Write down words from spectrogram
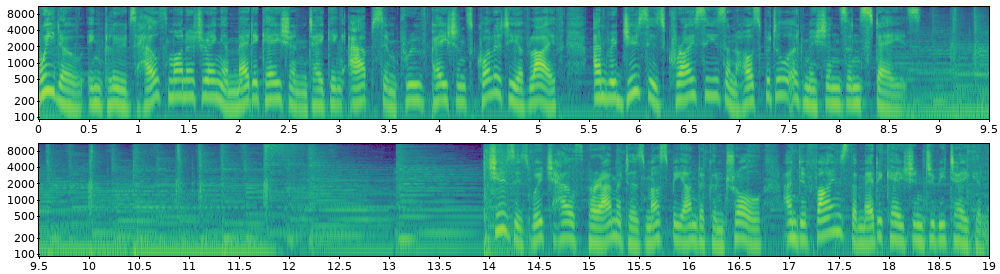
Guido includes health monitoring and medication taking apps improve patients' quality of life and reduces crises and hospital admissions and stays. Chooses which health parameters must be under control and defines the medication to be taken.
